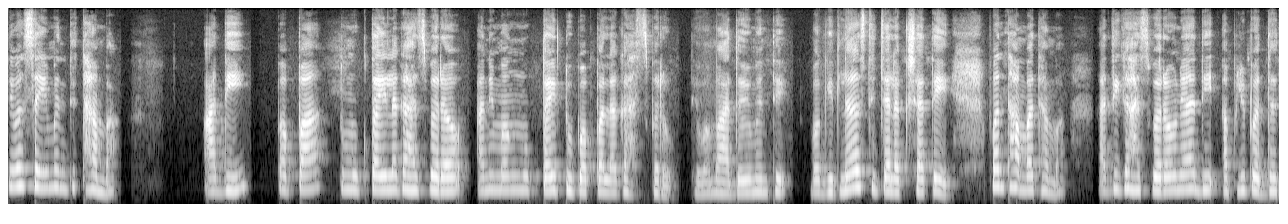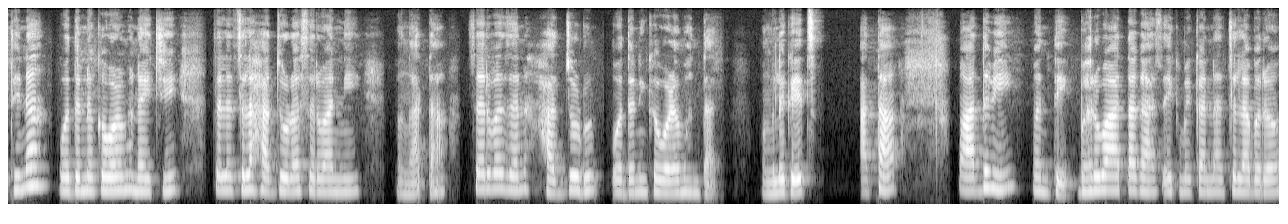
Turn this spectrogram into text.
तेव्हा सई म्हणते थांबा. आधी पप्पा तू मुक्ताईला घास भरव आणि मग मुक्ताई तू पप्पाला घास भरव. तेव्हा माधवी म्हणते बघितलंच तिच्या लक्षात ये. पण थांबा थांबा. आधी घास भरवण्याआधी आपली पद्धत आहे ना? वदन कवळ म्हणायची. चला चला हात जोडा सर्वांनी. मग आता सर्वजण हात जोडून वदनी कवळ म्हणतात. मग लगेच आता माधवी म्हणते भरवा आता घास एकमेकांना चला बरं.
